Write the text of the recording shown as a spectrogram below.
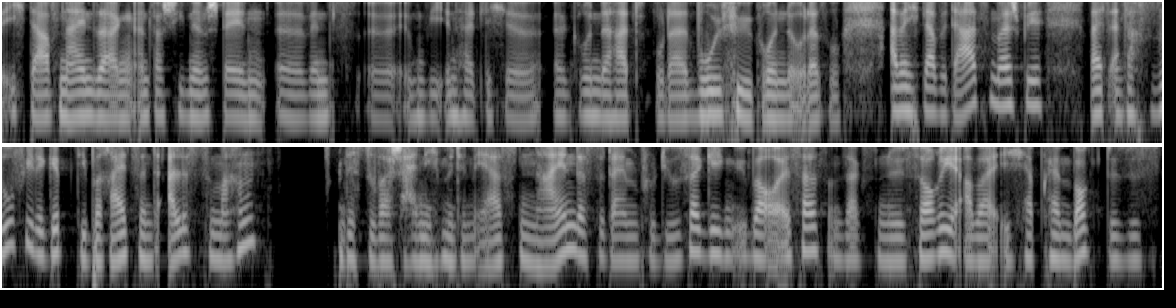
ich darf Nein sagen an verschiedenen Stellen, äh, wenn es äh, irgendwie inhaltliche äh, Gründe hat oder Wohlfühlgründe oder so. Aber ich glaube da zum Beispiel, weil es einfach so viele gibt, die bereit sind, alles zu machen, bist du wahrscheinlich mit dem ersten Nein, dass du deinem Producer gegenüber äußerst und sagst, nö, sorry, aber ich habe keinen Bock, dieses,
